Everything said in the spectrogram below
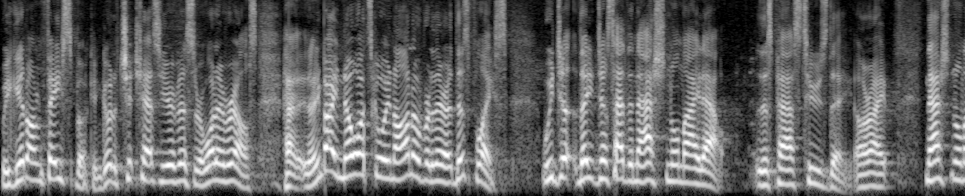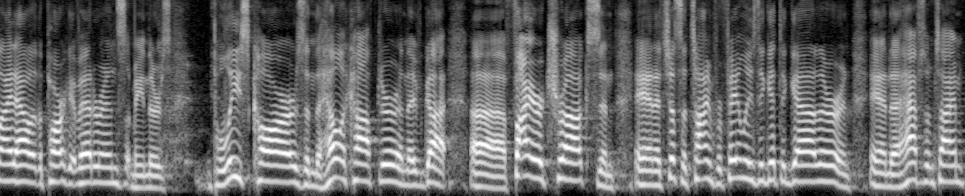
we get on Facebook and go to Chit Chat Vista or whatever else. Anybody know what's going on over there at this place? We just, they just had the National Night Out this past Tuesday, all right? National Night Out at the park at Veterans. I mean, there's police cars and the helicopter, and they've got uh, fire trucks, and, and it's just a time for families to get together and, and uh, have some time.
